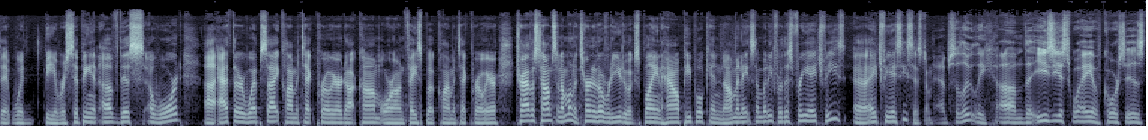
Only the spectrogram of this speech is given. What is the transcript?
that would be a recipient of this award uh, at their website, climatechproair.com, or on Facebook, Climatech Pro Air. Travis Thompson, I'm going to turn it over to you to explain how people can nominate somebody for this free HV, uh, HVAC system. Absolutely. Um, the easiest way, of course, is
